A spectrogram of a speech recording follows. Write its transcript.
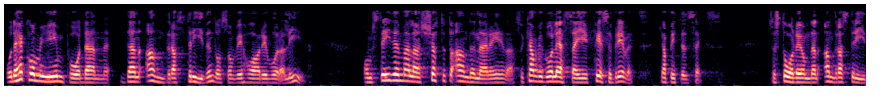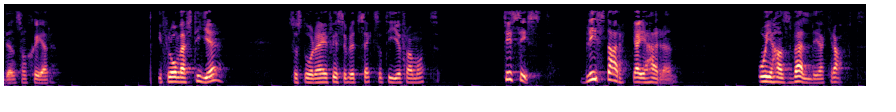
Och det här kommer ju in på den, den andra striden då som vi har i våra liv. Om striden mellan köttet och anden är ena så kan vi gå och läsa i Fesebrevet kapitel 6 så står det om den andra striden som sker ifrån vers 10 så står det i Efesierbrevet 6 och 10 framåt. Till sist bli starka i Herren och i hans väldiga kraft.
